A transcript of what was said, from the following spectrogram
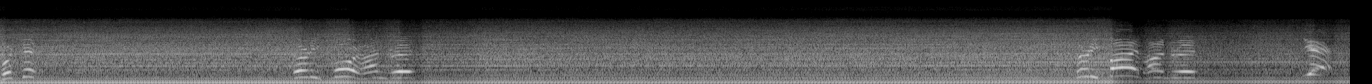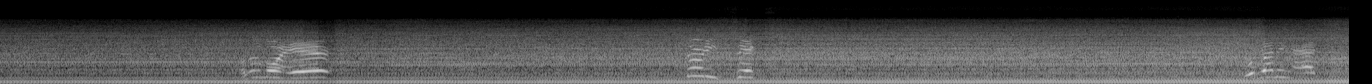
Push it. 3,400. Thirty-five hundred. Yes. A little more air. 36. We're running at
